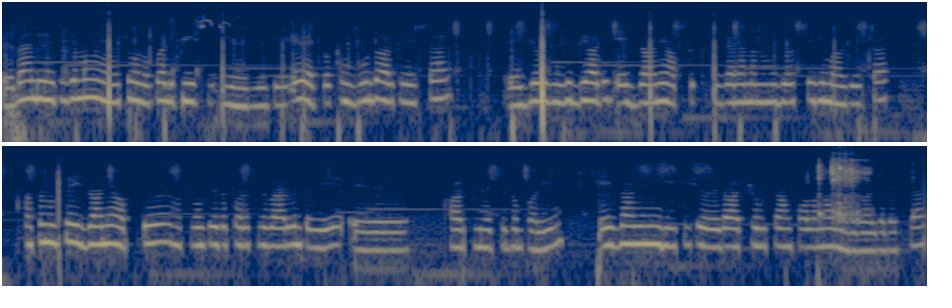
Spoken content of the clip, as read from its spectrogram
E, ben de yöneteceğim ama yani çoğunlukla Ali Piyes yönetecek. Evet bakın burada arkadaşlar e, gördüğünüz bir adet eczane yaptık. Sizlere hemen onu göstereyim arkadaşlar. Hasan Usta eczane yaptı. Hasan Usta'ya da parasını verdim tabii. Ee, kartına yatırdım parayı. Eczanenin girişi şöyle daha çalışan falan almadık arkadaşlar.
